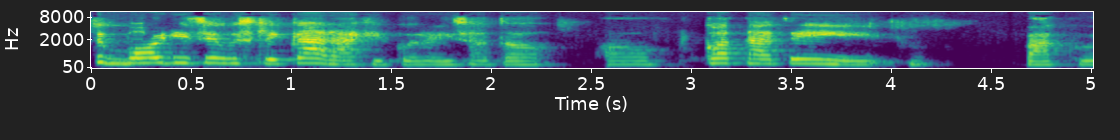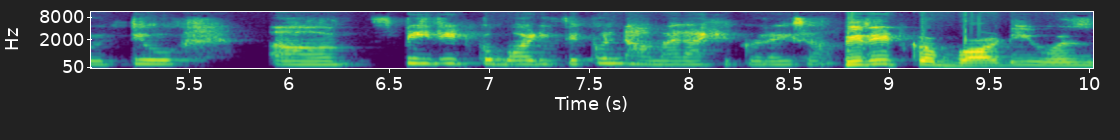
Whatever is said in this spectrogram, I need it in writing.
त्यो बडी चाहिँ उसले कहाँ राखेको रहेछ त? कता चाहिँ भएको त्यो स्पिरिटको बडी चाहिँ कुन ठाउँमा राखेको रहेछ? स्पिरिटको body was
